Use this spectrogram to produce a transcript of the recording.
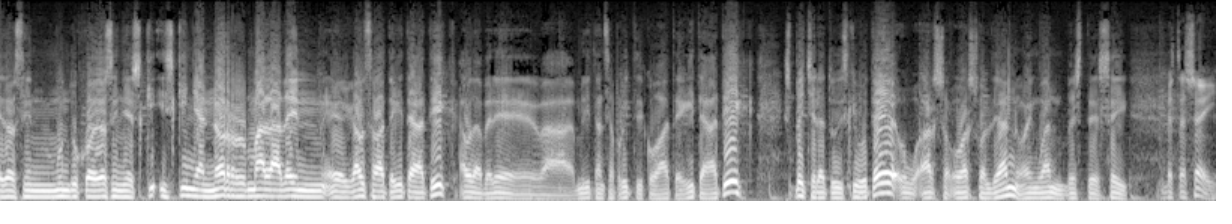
edozein munduko edozein eski, izkina normala den eh, gauza bat egiteagatik, hau da bere ba, militantzia politiko bat egiteagatik, espetxeratu dizkibute, oarso aldean, oengoan beste sei Beste sei.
